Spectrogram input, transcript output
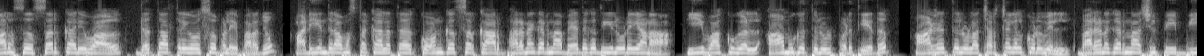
R S S Sarkaryavah Dattatreya Hosabale പറഞ്ഞു. അടിയന്തരാവസ്ഥക്കാലത്ത് കോൺഗ്രസ് സർക്കാർ ഭരണഘടനാ ഭേദഗതിയിലൂടെയാണ് ഈ വാക്കുകൾ ആമുഖത്തിൽ ഉൾപ്പെടുത്തിയത്. ആഴത്തിലുള്ള ചർച്ചകൾക്കൊടുവിൽ ഭരണഘടനാ ശില്പി ബി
